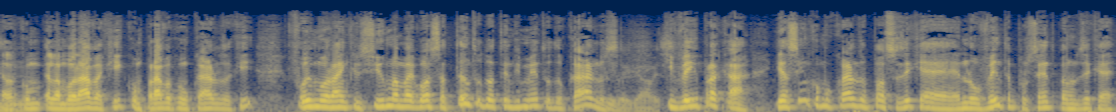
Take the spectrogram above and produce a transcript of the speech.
Ela, com- ela morava aqui, comprava com o Carlos aqui, foi morar em Criciúma, mas gosta tanto do atendimento do Carlos Que que veio para cá. E assim como o Carlos, eu posso dizer que é 90%, para não dizer que é,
